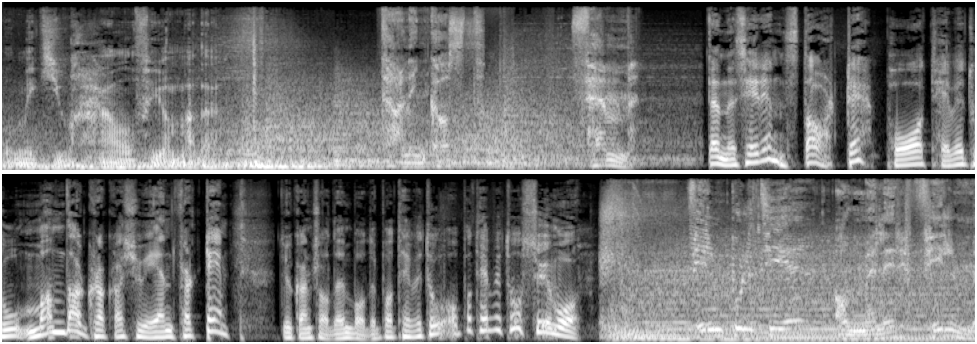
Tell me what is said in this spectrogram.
We'll make you howl for your mother. Terningkast fem. Denne serien starter på TV2 mandag klokka 21.40. Du kan se den både på TV2 og på TV2 Sumo. Filmpolitiet anmelder film.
